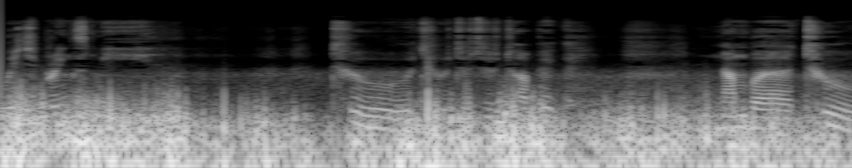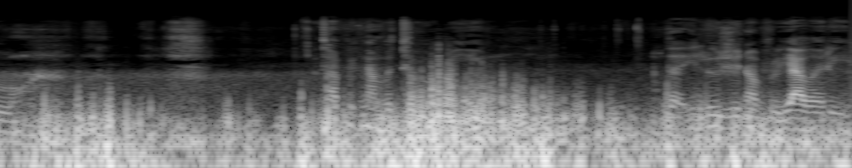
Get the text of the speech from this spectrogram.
which brings me to, to, to, to topic number two. Topic number two being the illusion of reality.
